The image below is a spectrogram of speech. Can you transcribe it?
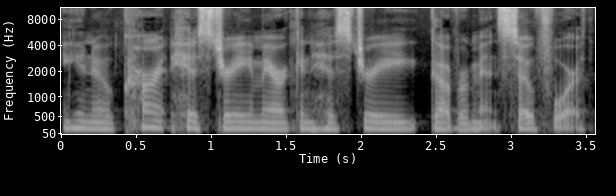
you know, current history, American history, government, so forth.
